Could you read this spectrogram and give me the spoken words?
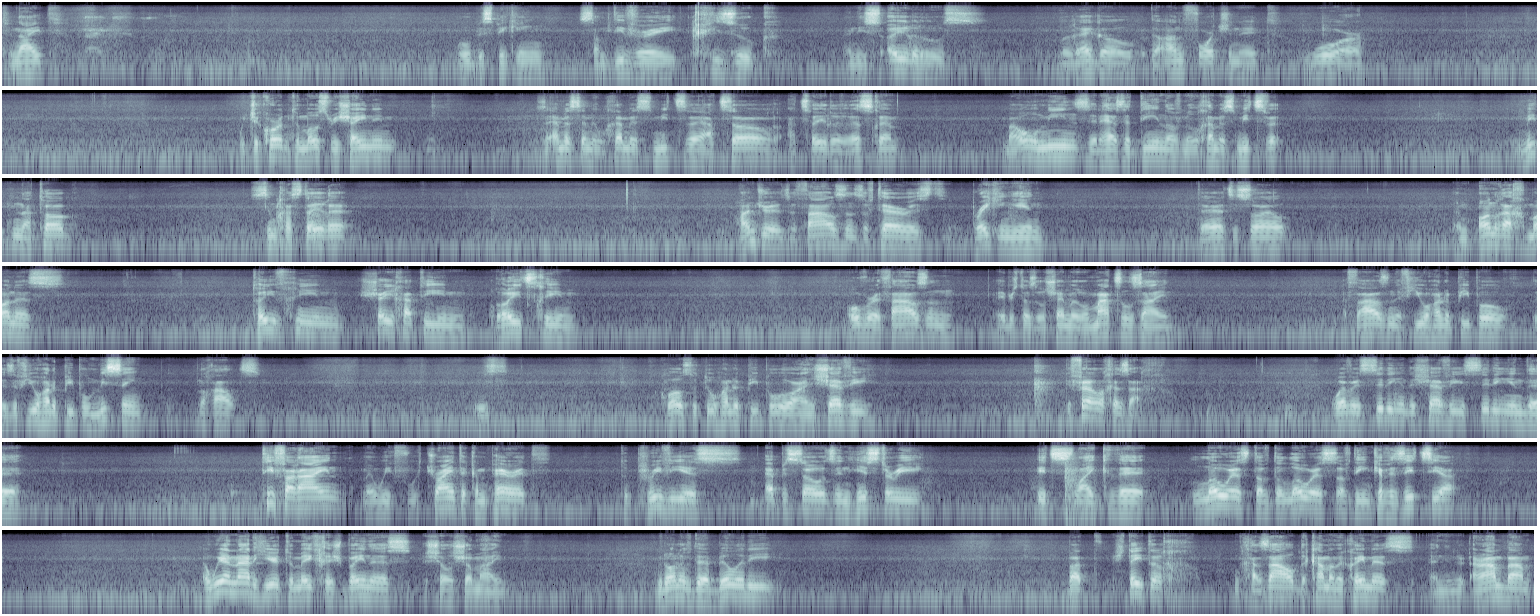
Tonight, we'll be speaking some divrei chizuk and isoirus l'regel, the unfortunate war, which according to most Rishonim is emesem ilchemes mitzvah atzor reschem. By all means, it has a deen of milchemes mitzvah. Mitten atog, simchas Torah, hundreds of thousands of terrorists breaking in to Eretz Yisrael, and on Rachmanis, Toivchim, Sheichatim, Roitzchim, over a thousand, Ebershter soll Shemer Matzel sein, a thousand, a few hundred people, there's a few hundred people missing, noch als. There's close to 200 people who are in Chevy. Gefährliche Sache. Whoever is sitting in the Chevy, sitting in the Tifarain, I mean, we, we're trying to compare it to previous episodes in history. It's like the lowest of the lowest of the Inquisition. And we are not here to make cheshbainas shel shamayim. We don't have the ability, but shteitach in Chazal, Bekama Mekoimes, and in Rambam,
